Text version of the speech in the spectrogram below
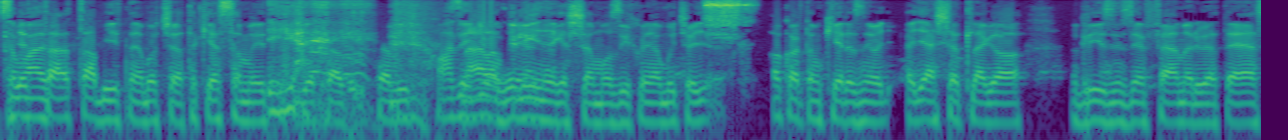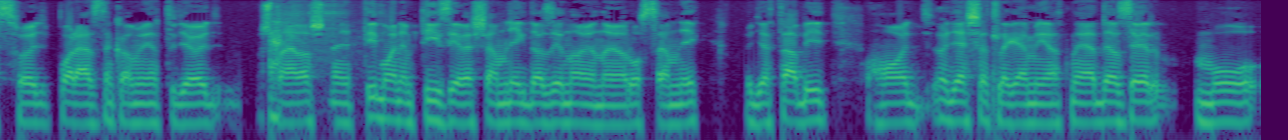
Szóval... Tabit, ne, bocsánat, aki eszembe jut, az egy jó lényegesen mozgékonyabb, úgyhogy akartam kérdezni, hogy, hogy esetleg a, a Grizzliesnél felmerülhet ez, hogy paráznak, amiért ugye, hogy most már lassan, majdnem tíz éves emlék, de azért nagyon-nagyon rossz emlék, ugye Tabit, hogy, hogy esetleg emiatt ne, de azért Mo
